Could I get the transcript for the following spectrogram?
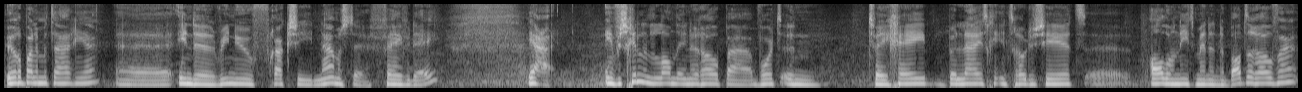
Europarlementariër uh, in de Renew-fractie namens de VVD. Ja, in verschillende landen in Europa wordt een 2G-beleid geïntroduceerd, uh, al dan niet met een debat erover.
